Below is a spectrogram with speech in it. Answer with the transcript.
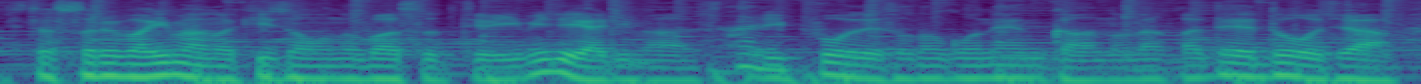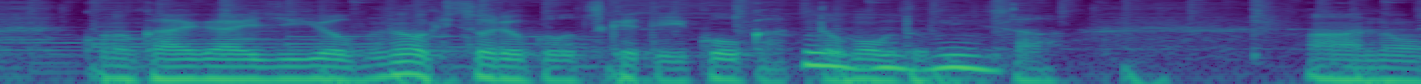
そしたらそれは今の既存を伸ばすっていう意味でやります、はい。一方でその5年間の中でどうじゃあこの海外事業部の基礎力をつけていこうかと思う時にさ、あの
